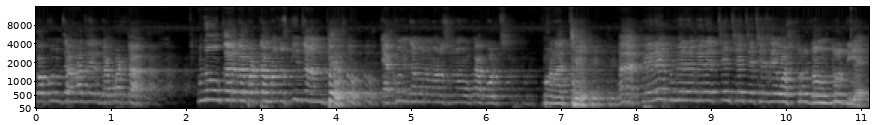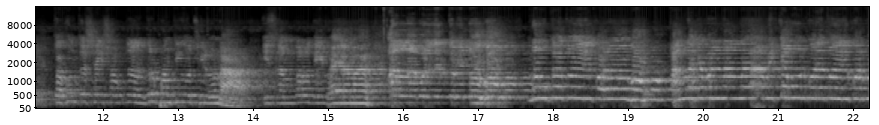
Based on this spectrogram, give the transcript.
তখন জাহাজের ব্যাপারটা নৌকার ব্যাপারটা মানুষ কি জানতো এখন যেমন মানুষ নৌকা করছে হ্যাঁ মেরে মেরে নৌকা তৈরি করো। আল্লাহকে বললেন, আল্লাহ, আমি কেমন করে তৈরি করব?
